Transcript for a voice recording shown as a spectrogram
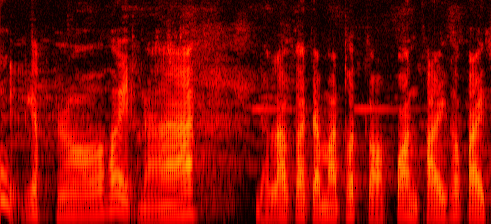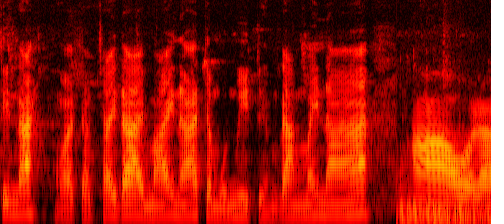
ย เรียบร้อยนะ เดี๋ยวเราก็จะมาทดสอบป้อนไฟเข้าไปสินะ ว่าจะใช้ได้ไหมนะ จะหมุนมีเสียงดังไหมนะเอาละ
